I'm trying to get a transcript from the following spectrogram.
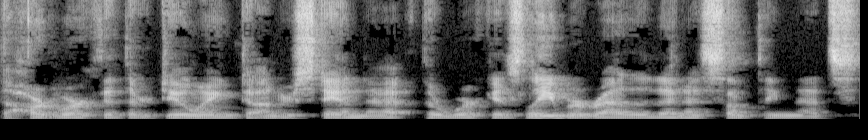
the hard work that they're doing to understand that their work is labor rather than as something that's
